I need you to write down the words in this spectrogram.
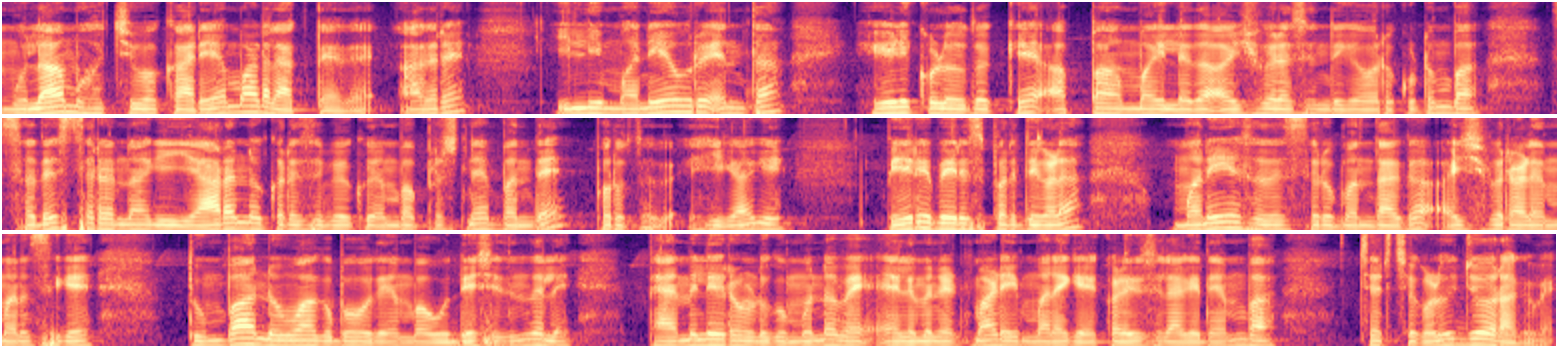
ಮುಲಾಮು ಹಚ್ಚುವ ಕಾರ್ಯ ಮಾಡಲಾಗ್ತಾ ಇದೆ. ಆದರೆ, ಇಲ್ಲಿ ಮನೆಯವರು ಅಂತ ಹೇಳಿಕೊಳ್ಳುವುದಕ್ಕೆ ಅಪ್ಪ, ಅಮ್ಮ ಇಲ್ಲದ ಐಶ್ವರ್ಯ ಸಿಂಧಿಗೆ ಅವರ ಕುಟುಂಬ ಸದಸ್ಯರನ್ನಾಗಿ ಯಾರನ್ನು ಕರೆಸಬೇಕು ಎಂಬ ಪ್ರಶ್ನೆ ಬಂದೇ ಬರುತ್ತದೆ. ಹೀಗಾಗಿ ಬೇರೆ ಬೇರೆ ಸ್ಪರ್ಧಿಗಳ ಮನೆಯ ಸದಸ್ಯರು ಬಂದಾಗ ಐಶ್ವರ್ಯಳ ಮನಸ್ಸಿಗೆ ತುಂಬ ನೋವಾಗಬಹುದು ಎಂಬ ಉದ್ದೇಶದಿಂದಲೇ ಫ್ಯಾಮಿಲಿ ರೌಂಡ್ಗೂ ಮುನ್ನವೇ ಎಲಿಮಿನೇಟ್ ಮಾಡಿ ಮನೆಗೆ ಕಳುಹಿಸಲಾಗಿದೆ ಎಂಬ ಚರ್ಚೆಗಳು ಜೋರಾಗಿವೆ.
